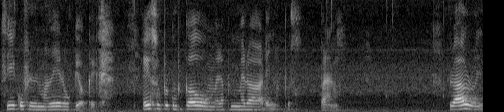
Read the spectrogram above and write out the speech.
Sí, cofre de madera, ok, ok. Es súper complicado la primera arena, pues, para mí. Lo abro el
